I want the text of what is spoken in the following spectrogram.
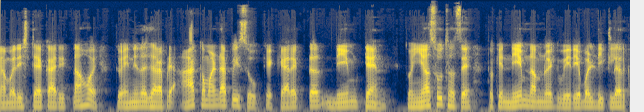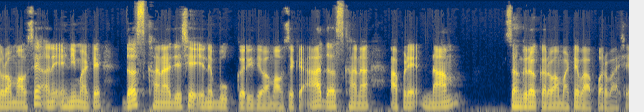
મેમરી સ્ટેક આ રીતના હોય, તો એની અંદર જ્યારે આપણે આ કમાન્ડ આપીશું કે કેરેક્ટર નેમ ટેન તો અહીંયા શું થશે? તો કે નેમ નામનો એક વેરિયેબલ ડિક્લેર કરવામાં આવશે અને એની માટે દસ ખાના જે છે એને બુક કરી દેવામાં આવશે કે આ દસ ખાના આપણે નામ સંગ્રહ કરવા માટે વાપરવા છે.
